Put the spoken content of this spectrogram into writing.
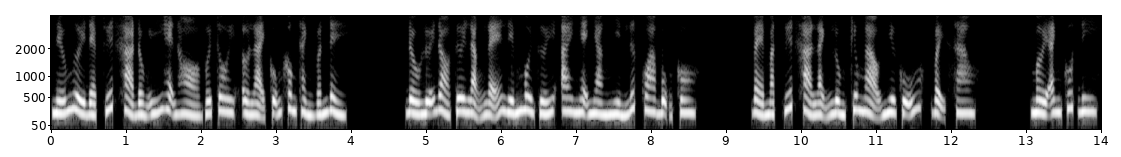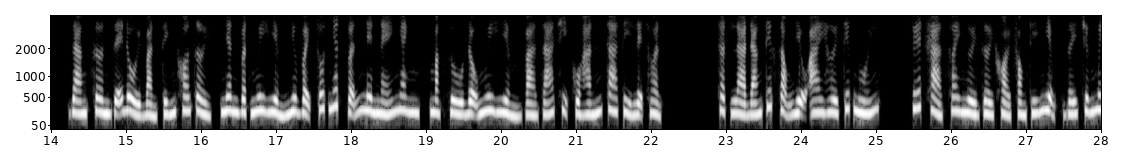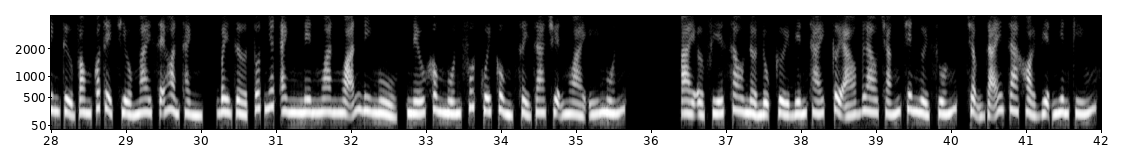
Nếu người đẹp tuyết khả đồng ý hẹn hò với tôi, ở lại cũng không thành vấn đề. Đầu lưỡi đỏ tươi lặng lẽ liếm môi dưới ai nhẹ nhàng nhìn lướt qua bụng cô. Vẻ mặt tuyết khả lạnh lùng kiêu ngạo như cũ, vậy sao? Mời anh cút đi, Giang Sơn dễ đổi bản tính khó rời, nhân vật nguy hiểm như vậy tốt nhất vẫn nên né nhanh, mặc dù độ nguy hiểm và giá trị của hắn ta tỷ lệ thuận. Thật là đáng tiếc giọng điệu ai hơi tiếc nuối. Tuyết khả xoay người rời khỏi phòng thí nghiệm, giấy chứng minh tử vong có thể chiều mai sẽ hoàn thành, bây giờ tốt nhất anh nên ngoan ngoãn đi ngủ, nếu không muốn phút cuối cùng xảy ra chuyện ngoài ý muốn. Ai ở phía sau nở nụ cười biến thái, cởi áo blau trắng trên người xuống, chậm rãi ra khỏi viện nghiên cứu.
